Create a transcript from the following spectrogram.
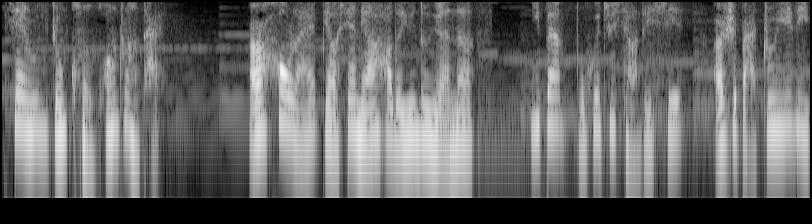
陷入一种恐慌状态；而后来表现良好的运动员呢，一般不会去想这些，而是把注意力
